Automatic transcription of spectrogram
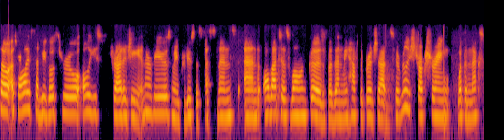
So, as Wally said, we go through all these strategy interviews and we produce assessments, and all that is well and good, but then we have to bridge that to really structuring what the next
